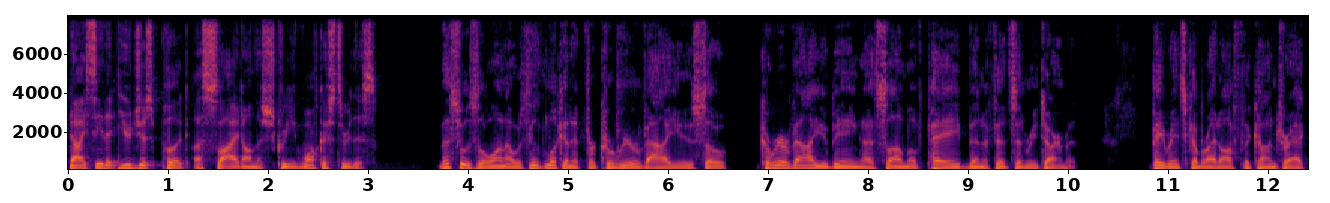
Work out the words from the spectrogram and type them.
Now I see that you just put a slide on the screen. Walk us through this. This was the one I was looking at for career values. So career value being a sum of pay, benefits, and retirement. Pay rates come right off the contract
